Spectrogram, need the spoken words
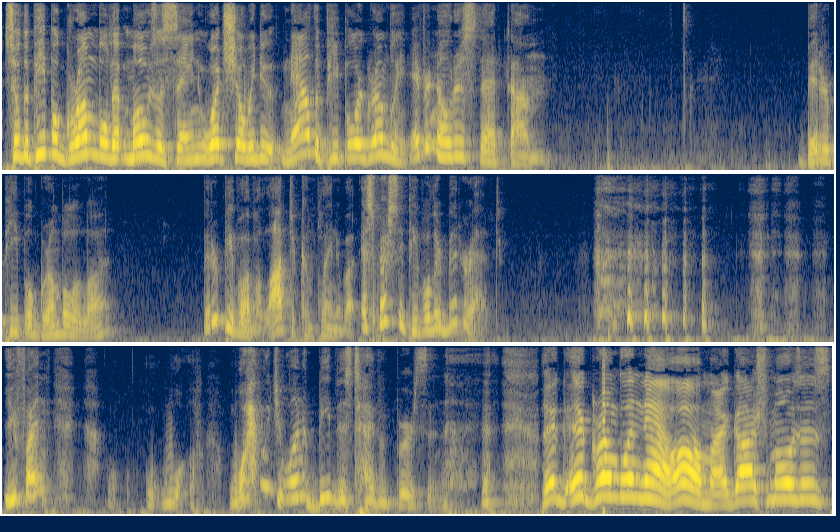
so the people grumbled at Moses, saying, What shall we do? Now the people are grumbling. Ever notice that um, bitter people grumble a lot? Bitter people have a lot to complain about, especially people they're bitter at. you find why would you want to be this type of person? they're, they're grumbling now. Oh my gosh, Moses,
